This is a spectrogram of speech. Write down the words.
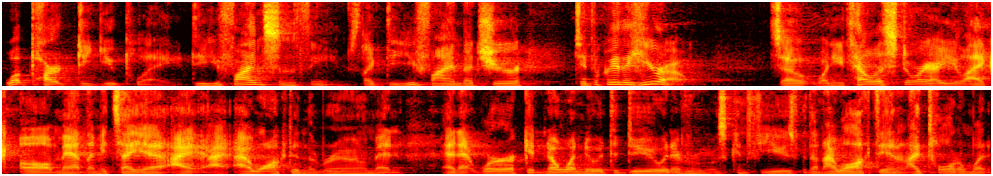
What part do you play? Do you find some themes? Like, do you find that you're typically the hero? So when you tell a story, are you like, oh man, let me tell you, I, I, I, walked in the room and, and at work and no one knew what to do and everyone was confused. But then I walked in and I told them what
